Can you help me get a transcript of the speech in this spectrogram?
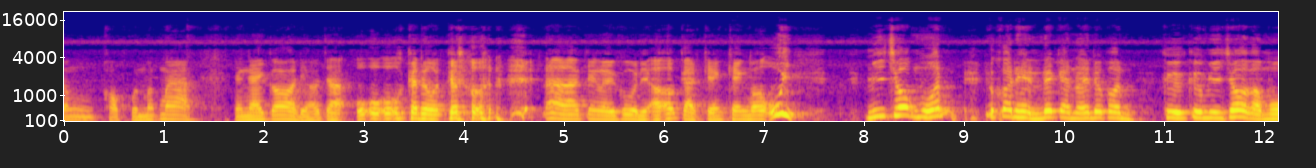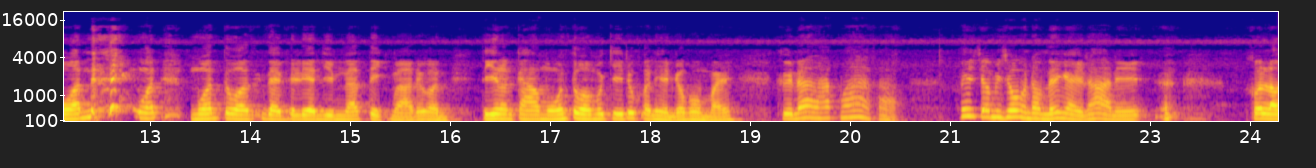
ต้องขอบคุณมาก ๆ ยังไงก็เดี๋ยวจะโอ้โอ้โอ้กระโดดกระโดดน่ารักจังเลยคู่นี้เอาเอากัดแข็งแข็งมาอุ้ยมีโชคม้วน ทุกคนเห็นด้วยกันไหมทุกคนคือคือมีโชคกับม้วนม้วนม้วนตัวตั้งแต่ไปเรียนยิมนาสติกมาทุกคน ตีลังกาม้วนตัวเมื่อกี้ทุกคนเห็นกับผมไหมคือน่ารักมากอะเฮ้ยจะมีโชคมันทำได้ไงท่านี้ คนเรา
